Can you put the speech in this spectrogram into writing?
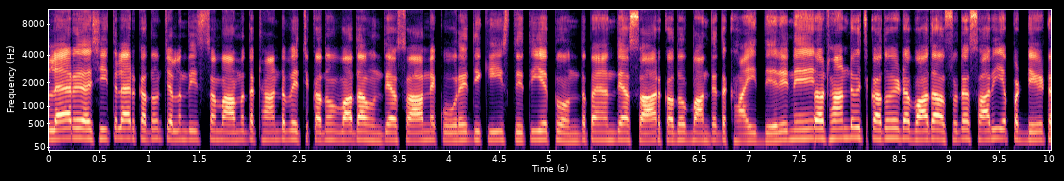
ਲਹਿਰ ਸ਼ੀਤ ਲਹਿਰ ਕਦੋਂ ਚੱਲਣ ਦੀ ਸੰਭਾਵਨਾ, ਤੇ ਠੰਡ ਵਿੱਚ ਕਦੋਂ ਵਾਧਾ ਹੁੰਦੇ ਆ ਸਾਰ ਨੇ ਕੋਰੇ ਦੀ ਕੀ ਸਥਿਤੀ ਹੈ, ਧੁੰਦ ਪੈਣ ਦੇ ਆਸਾਰ ਕਦੋਂ ਬੰਦ ਦਿਖਾਈ ਦੇ ਰਹੇ ਨੇ? ਤਾਂ ਠੰਡ ਵਿੱਚ ਕਦੋਂ ਜਿਹੜਾ ਵਾਧਾ ਹੋ ਸਕਦਾ? ਸਾਰੀ ਅਪਡੇਟ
